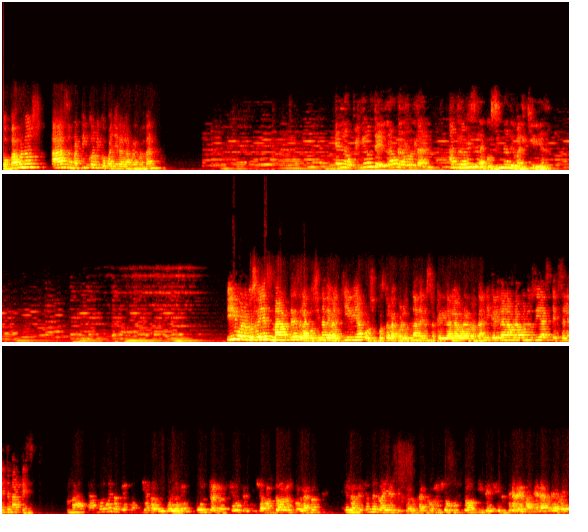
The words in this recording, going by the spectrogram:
Vámonos a San Martín con mi compañera Laura Roldán. En la opinión de Laura Roldán, a través de la cocina de Valquiria. Y bueno, pues hoy es martes de la cocina de Valquiria, por supuesto la columna de nuestra querida Laura Roldán. Mi querida Laura, buenos días, excelente martes. Marta, muy buenos días aquí en la auditorio de Punto, en los que escuchamos todos los poblanos en la región del Valle de Tizolucan con mucho gusto y decirte de manera breve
